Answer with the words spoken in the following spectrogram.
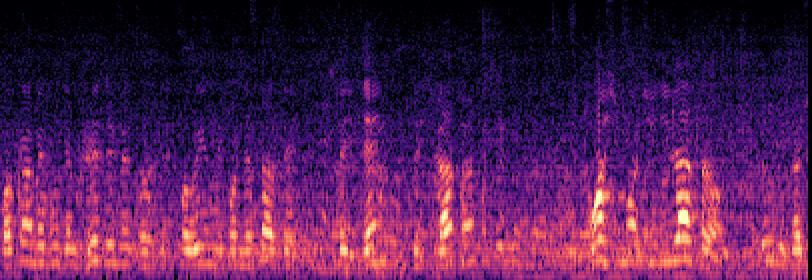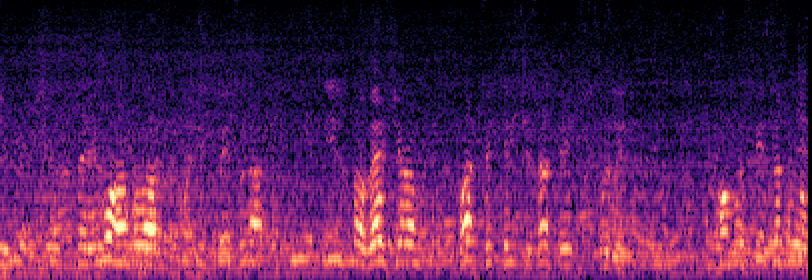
Поки ми будемо жити, ми повинні пам'ятати цей день, це свято. 8 чи 9 значить, перемога була підписана пізно вечором 23 часа 30 хвилин. А в Москві це було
